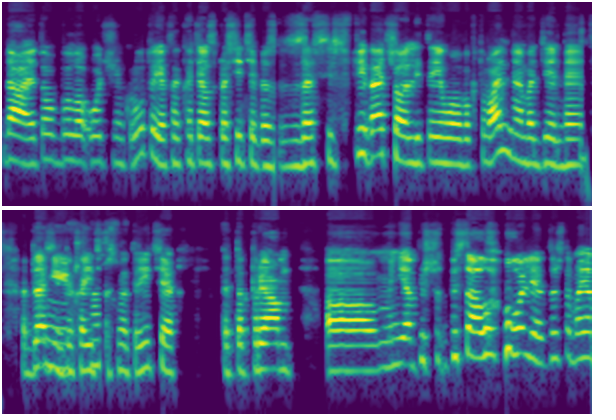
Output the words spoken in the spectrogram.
Да, это было очень круто. Я хотела спросить тебя, зафигачила ли ты его в актуальное, в отдельное? Обязательно Конечно. приходите, посмотрите. Это прям Uh, мне писала Оля, потому что моя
